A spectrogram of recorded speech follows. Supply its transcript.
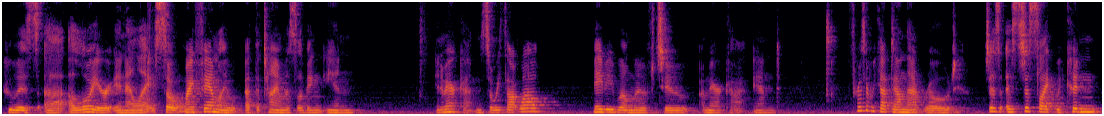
who is uh, a lawyer in LA. So my family at the time was living in in America, and so we thought, well, maybe we'll move to America. And further we got down that road, just it's just like we couldn't.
